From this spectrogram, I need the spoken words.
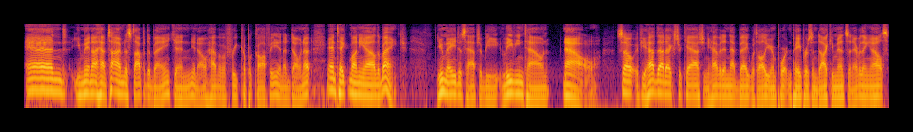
and you may not have time to stop at the bank and you know have a free cup of coffee and a donut and take money out of the bank. You may just have to be leaving town now. So if you have that extra cash and you have it in that bag with all your important papers and documents and everything else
